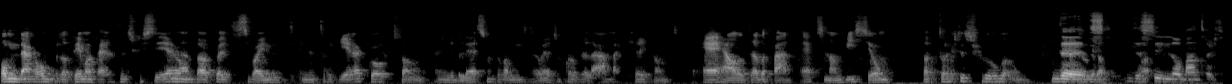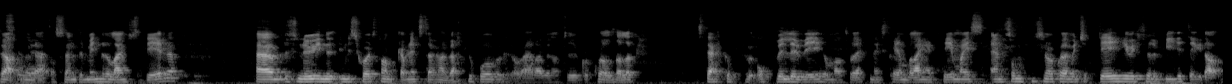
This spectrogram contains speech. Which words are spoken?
om daarop dat thema verder te discussiëren, Ja. want dat ook wel iets wat in het, in het regeerakkoord van, in de beleidsnoten van minister Wijts ook wel veel aandacht kreeg, want hij haalde zelf aan, hij heeft zijn ambitie om dat terug te schroeven, om De, de studieloopbaan terug te ja, schrijven, inderdaad, als studenten minder lang studeren. Ehm, dus nu in de, in de schoot van het kabinet is daar een werkgroep over, waar dat we natuurlijk ook wel zelf sterk op, op willen wegen, omdat het echt een extreem belangrijk thema is. En soms misschien ook wel een beetje tegengewicht willen bieden tegen dat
